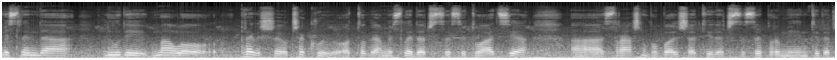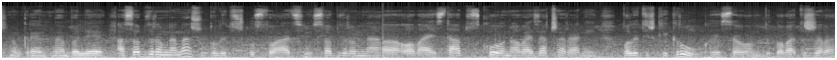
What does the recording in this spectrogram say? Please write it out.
Mislim da ljudi malo previše očekuju od toga, misle da će se situacija a, strašno poboljšati, da će se sve promijeniti, da će nam krenuti nabolje. A s obzirom na našu političku situaciju, s obzirom na a, ovaj status quo, na ovaj začarani politički krug koji se ovom, ova država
